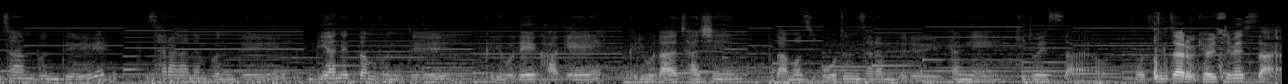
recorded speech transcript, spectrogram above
감사한 분들, 사랑하는 분들, 미안했던 분들, 그리고 내 가게, 그리고 나 자신, 나머지 모든 사람들을 향해 기도했어요. 저 진짜로 결심했어요.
